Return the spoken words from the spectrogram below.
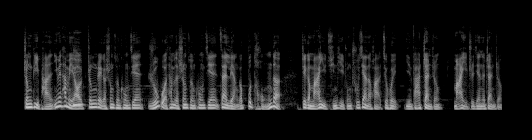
争地盘，因为他们也要嗯争这个生存空间。如果他们的生存空间在两个不同的这个蚂蚁群体中出现的话，就会引发战争，蚂蚁之间的战争。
